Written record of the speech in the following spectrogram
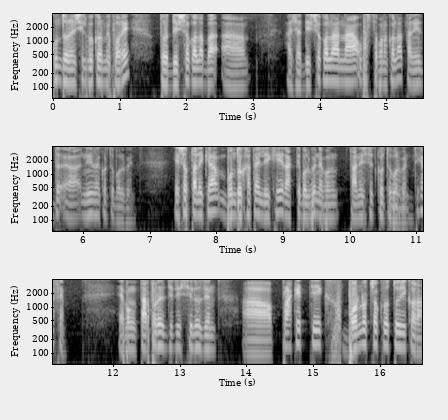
কোন ধরনের শিল্পকর্মে পড়ে, তো দৃশ্যকলা বা আচ্ছা দৃশ্যকলা না উপস্থাপনা কলা তা নির্ণয় করতে বলবেন। এসব তালিকা বন্ধু খাতায় লিখে রাখতে বলবেন এবং তা নিশ্চিত করতে বলবেন, ঠিক আছে? এবং তারপরে যেটি ছিল যে প্রাকৃতিক বর্ণচক্র তৈরি করা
